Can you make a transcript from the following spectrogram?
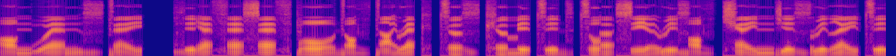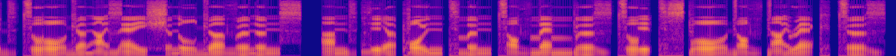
On Wednesday, the FSF Board of Directors committed to a series of changes related to organizational governance and the appointment of members to its Board of Directors.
